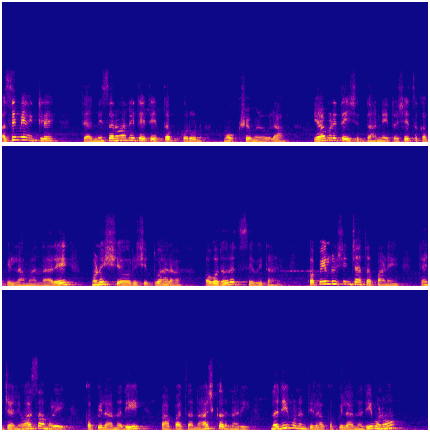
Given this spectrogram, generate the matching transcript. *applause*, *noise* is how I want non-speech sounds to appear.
असे मी ऐकले. त्यांनी सर्वांनी तेथे तप करून मोक्ष मिळवला. यामुळे ते सिद्धांनी तसेच कपिलला मानणारे मनुष्य ऋषीद्वारा अगोदरच सेवित आहे. कपिल ऋषींच्या तपाने त्यांच्या निवासामुळे कपिला नदी पापाचा नाश करणारी नदी म्हणून तिला कपिला नदी म्हणू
